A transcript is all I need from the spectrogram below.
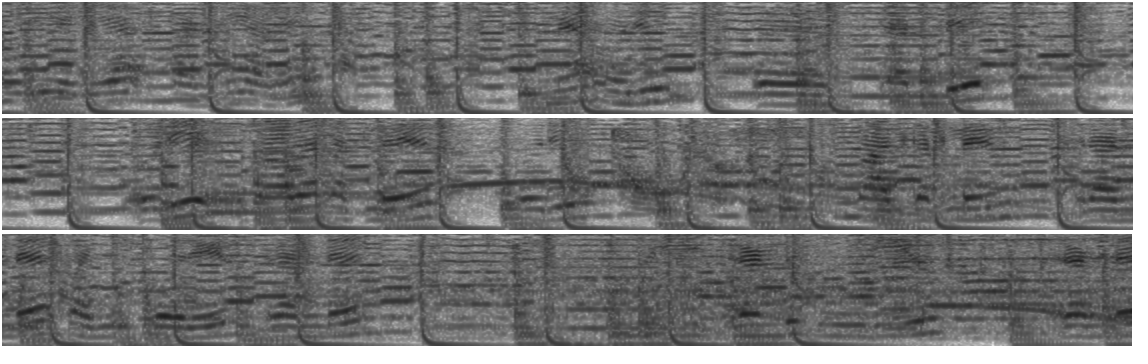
ഒരു വലിയ കണ്ണിയാണ് പിന്നെ ഒരു രണ്ട് ഒരു സാധാ രണ്ട് രണ്ട് രണ്ട് പൂരിയും രണ്ട്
